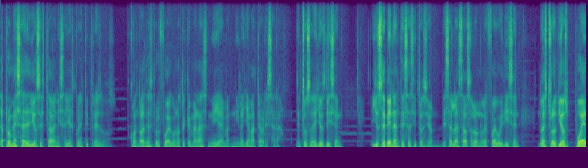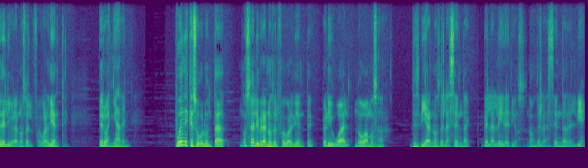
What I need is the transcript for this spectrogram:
La promesa de Dios estaba en Isaías 43.2. Cuando andes por fuego no te quemarás ni, la llama te abrazará. Entonces ellos dicen, ellos se ven ante esa situación de ser lanzados al horno de fuego y dicen, nuestro Dios puede librarnos del fuego ardiente. Pero añaden, puede que su voluntad no sea librarnos del fuego ardiente, pero igual no vamos a desviarnos de la senda de la ley de Dios, ¿no? de la senda del bien,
